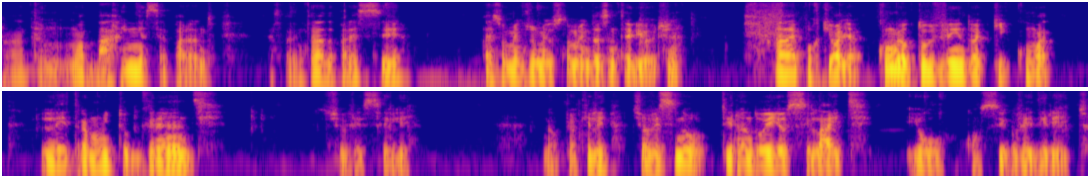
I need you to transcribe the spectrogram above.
Ah, tem uma barrinha separando. Essa entrada parece ser mais ou menos o mesmo tamanho das anteriores, né? Ah, é porque, olha, como eu tô vendo aqui com a letra muito grande, deixa eu ver se ele... Não, pior que ele... Deixa eu ver se no, tirando o AOC Light eu consigo ver direito.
